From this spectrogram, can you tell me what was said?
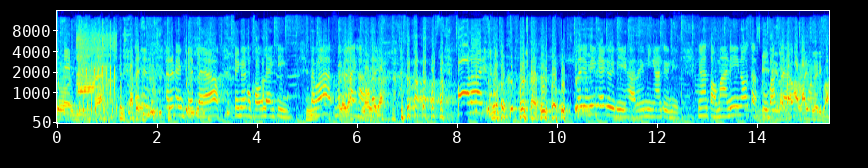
ก็ยิงแพ้ไม่ใช่ อันนั้นเพลงเพชรแล้ว เพลงนั้นของเขาแรงจริง แต่ว่าไม่เป็นไรค่ะลองเลยนะพอเลยแต่ไม่รู้เรายังมีเพลงอื่นอีกค่ะเรายังมีงานอื่นอีก งานต่อมานี่นอกจากมี School Bus มีอะไรแล้บ้างว อะไล่มาเลยดีกว่า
